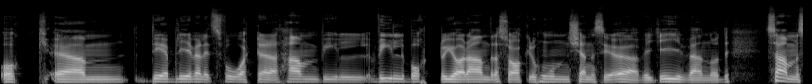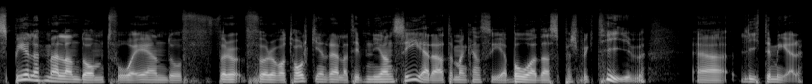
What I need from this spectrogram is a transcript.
Och um, det blir väldigt svårt där att han vill, vill bort och göra andra saker och hon känner sig övergiven. Och det, samspelet mellan de två är ändå, för, för att vara Tolkien, relativt nyanserat, där man kan se bådas perspektiv uh, lite mer.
